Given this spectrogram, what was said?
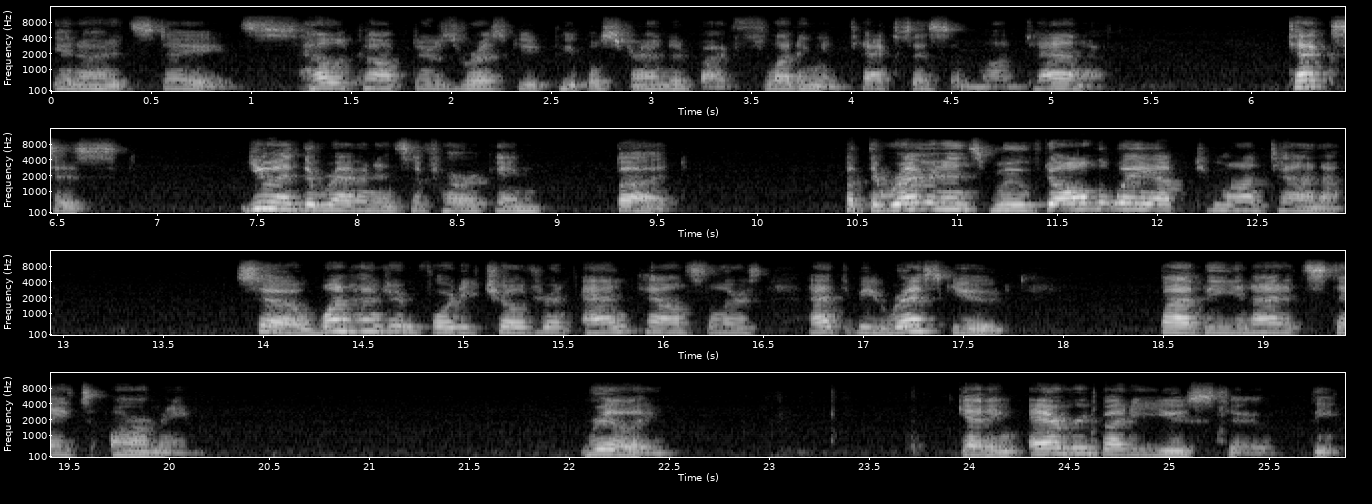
United States. Helicopters rescued people stranded by flooding in Texas and Montana. Texas, you had the remnants of Hurricane Bud, but the remnants moved all the way up to Montana. So 140 children and counselors had to be rescued by the United States Army. Really, getting everybody used to the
